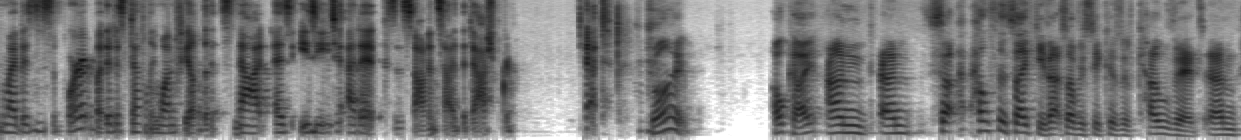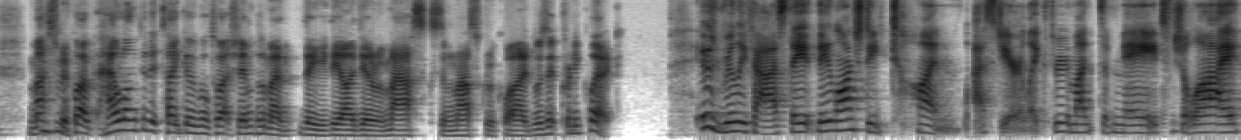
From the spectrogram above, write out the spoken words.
my business support, but it is definitely one field that's not as easy to edit because it's not inside the dashboard yet. Right. Okay, and and so health and safety. That's obviously because of COVID. Um, mask mm-hmm. required. How long did it take Google to actually implement the the idea of masks and mask required? Was it pretty quick? It was really fast. They they launched a ton last year, like through the months of May to July.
